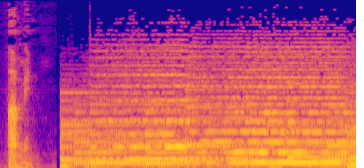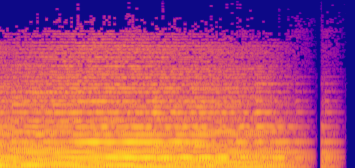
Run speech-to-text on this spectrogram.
Amén.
